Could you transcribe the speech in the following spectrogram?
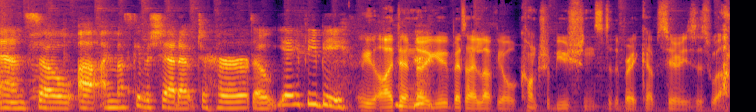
And so uh, I must give a shout out to her. So, yay, Phoebe. I don't know you, but I love your contributions to the breakup series as well.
